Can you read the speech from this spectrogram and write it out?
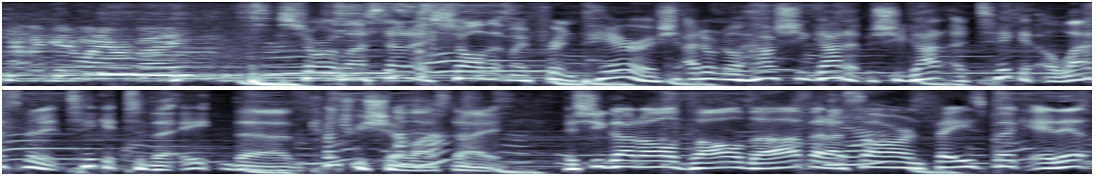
Have a good one, everybody. Star, last night I saw that my friend Parrish, I don't know how she got it, but she got a ticket, a last minute ticket to the the country show last uh-huh. night. And she got all dolled up, and I saw her on Facebook, and it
